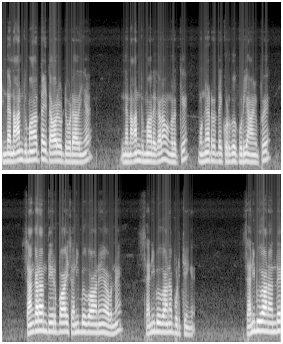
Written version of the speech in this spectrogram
இந்த நான்கு மாதத்தை தவற விட்டு விடாதீங்க. இந்த நான்கு மாத காலம் உங்களுக்கு முன்னேற்றத்தை கொடுக்கக்கூடிய அமைப்பு. சங்கடம் தீர்ப்பாய் சனி பகவானே அப்படின்னு சனி பகவானை பிடிச்சிங்க. சனி பகவான் வந்து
